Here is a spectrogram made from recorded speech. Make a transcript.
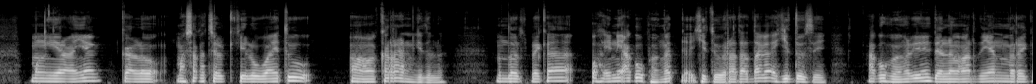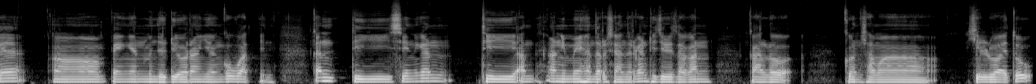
mengiranya kalau masa kecil Killua itu uh, keren gitu loh. Menurut mereka wah ini aku banget ya gitu. Rata-rata kayak gitu sih. Aku banget ini dalam artian mereka uh, pengen menjadi orang yang kuat. Ini kan di sini kan di anime Hunter x Hunter kan diceritakan kalau Gon sama Killua itu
